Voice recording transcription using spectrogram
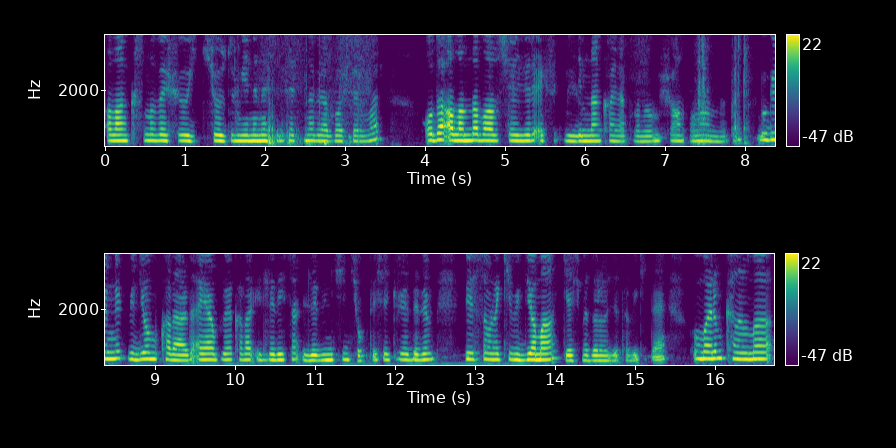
Alan kısmı ve şu çözdüğüm yeni nesil testinde biraz boşlarım var. O da alanda bazı şeyleri eksik bildiğimden kaynaklanıyormuş. Şu an onu anladım. Bugünlük videom bu kadardı. Eğer buraya kadar izlediysen izlediğin için çok teşekkür ederim. Bir sonraki videoma geçmeden önce tabii ki de. Umarım kanalıma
